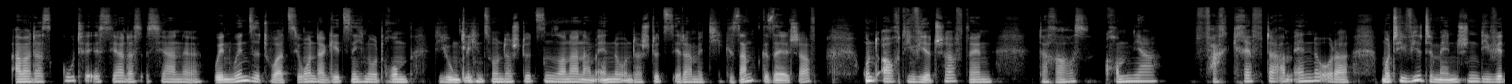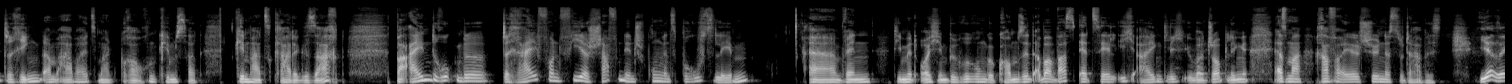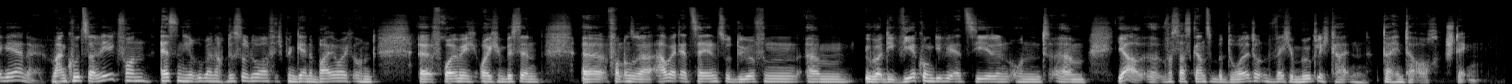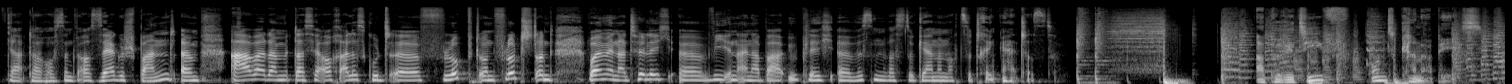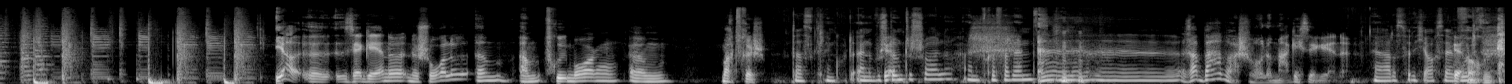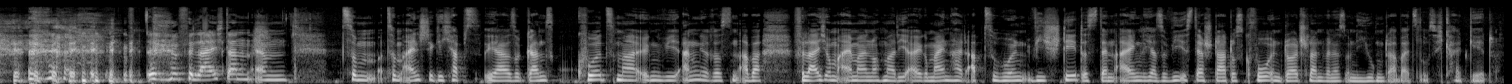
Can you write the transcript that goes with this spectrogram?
Aber das Gute ist ja, das ist ja eine Win-Win-Situation. Da geht es nicht nur darum, die Jugendlichen zu unterstützen, sondern am Ende unterstützt ihr damit die Gesamtgesellschaft und auch die Wirtschaft, denn daraus kommen ja Fachkräfte am Ende oder motivierte Menschen, die wir dringend am Arbeitsmarkt brauchen. Kims hat, Kim hat es gerade gesagt. Beeindruckende drei von vier schaffen den Sprung ins Berufsleben äh, wenn die mit euch in Berührung gekommen sind. Aber was erzähle ich eigentlich über Joblinge? Erstmal, Raphael, schön, dass du da bist. Ja, sehr gerne. War ein kurzer Weg von Essen hier rüber nach Düsseldorf. Ich bin gerne bei euch und äh, freue mich, euch ein bisschen äh, von unserer Arbeit erzählen zu dürfen, ähm, über die Wirkung, die wir erzielen und ähm, ja, äh, was das Ganze bedeutet und welche Möglichkeiten dahinter auch stecken. Ja, darauf sind wir auch sehr gespannt. Ähm, aber damit das ja auch alles gut äh, fluppt und flutscht und wollen wir natürlich, äh, wie in einer Bar üblich, äh, wissen, was du gerne noch zu trinken hättest. Aperitif und Canapés. Ja, sehr gerne eine Schorle ähm, am frühen Morgen. Ähm, macht frisch. Das klingt gut. Eine bestimmte ja. Schorle, eine Präferenz? Äh, Rhabarberschorle mag ich sehr gerne. Ja, das finde ich auch sehr ja. gut. Vielleicht dann ähm, zum, zum Einstieg, ich habe es ja so ganz kurz mal irgendwie angerissen, aber vielleicht um einmal nochmal die Allgemeinheit abzuholen, wie steht es denn eigentlich, also wie ist der Status quo in Deutschland, wenn es um die Jugendarbeitslosigkeit geht?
